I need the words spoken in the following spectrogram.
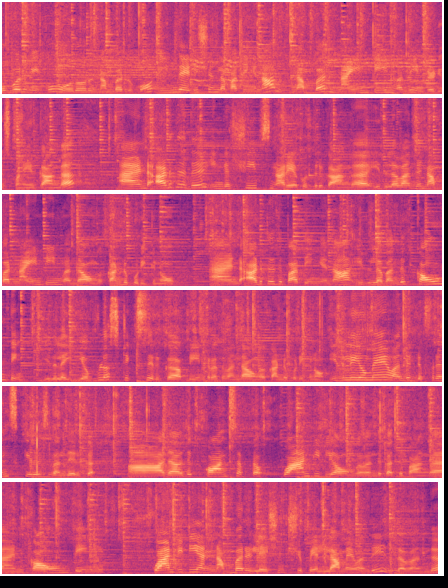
ஒவ்வொரு வீக்கும் ஒரு ஒரு நம்பர் இருக்கும். இந்த எடிஷனில் பார்த்தீங்கன்னா நம்பர் நைன்டீன் வந்து இன்ட்ரடியூஸ் பண்ணியிருக்காங்க. அண்ட் அடுத்தது இங்கே ஷீட்ஸ் நிறைய கொடுத்துருக்காங்க. இதில் வந்து நம்பர் நைன்டீன் வந்து அவங்க கண்டுபிடிக்கணும். அண்ட் அடுத்தது பார்த்தீங்கன்னா இதில் வந்து கவுண்டிங் இதில் எவ்வளோ ஸ்டிக்ஸ் இருக்குது அப்படின்றது வந்து அவங்க கண்டுபிடிக்கணும். இதுலேயுமே வந்து டிஃப்ரெண்ட் ஸ்கில்ஸ் வந்து இருக்குது அதாவது கான்செப்ட் ஆஃப் குவான்டிட்டி அவங்க வந்து கற்றுப்பாங்க and counting quantity and number relationship எல்லாமே வந்து இதில் வந்து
